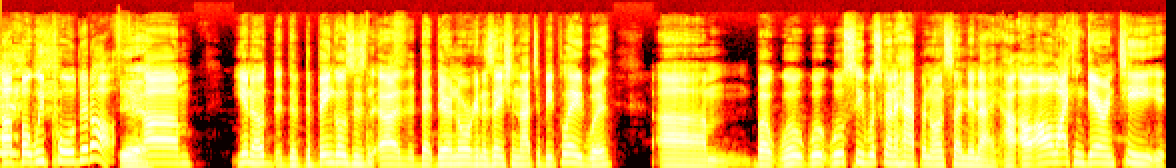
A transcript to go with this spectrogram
uh, but we pulled it off. Yeah. Um, you know, the the, the Bengals is uh, that they're an organization not to be played with. Um, but we'll we'll we'll see what's going to happen on Sunday night. I, all I can guarantee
